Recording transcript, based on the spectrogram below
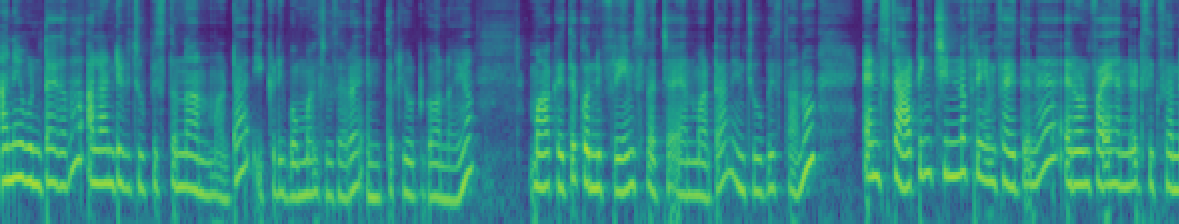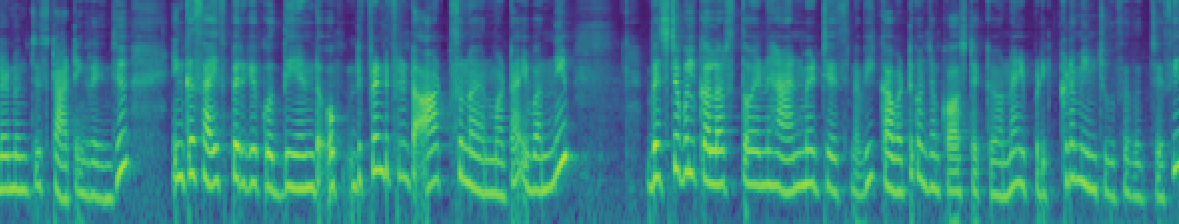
అనేవి ఉంటాయి కదా అలాంటివి చూపిస్తున్నా అనమాట ఇక్కడ ఈ బొమ్మలు చూసారా? ఎంత క్యూట్గా ఉన్నాయో. మాకైతే కొన్ని ఫ్రేమ్స్ నచ్చాయి అనమాట నేను చూపిస్తాను. అండ్ స్టార్టింగ్ చిన్న ఫ్రేమ్స్ అయితేనే around five hundred six hundred నుంచి స్టార్టింగ్ రేంజ్. ఇంకా సైజ్ పెరిగే కొద్దీ అండ్ డిఫరెంట్ డిఫరెంట్ ఆర్ట్స్ ఉన్నాయన్నమాట ఇవన్నీ వెజిటబుల్ కలర్స్తో అండ్ హ్యాండ్ మేడ్ చేసినవి. కాబట్టి కొంచెం కాస్ట్ ఎక్కువ ఉన్నాయి. ఇప్పుడు ఇక్కడ మేము చూసేది వచ్చేసి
